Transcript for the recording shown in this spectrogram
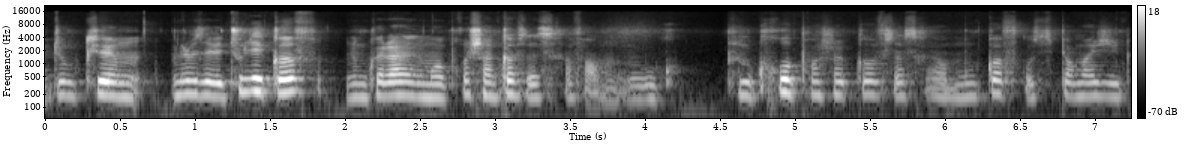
donc là vous avez tous les coffres. Donc voilà, mon prochain coffre, ça sera... Enfin, mon plus gros prochain coffre, ça sera mon coffre super magique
